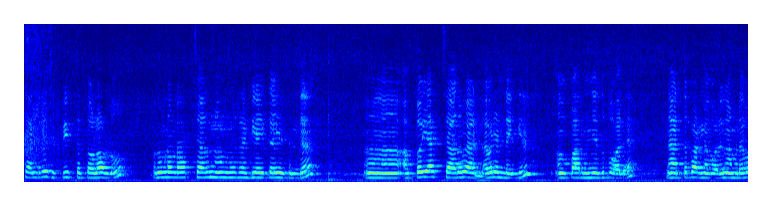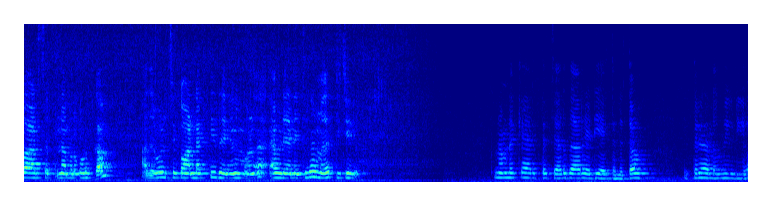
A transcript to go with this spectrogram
അച്ചാറിന്റെ റെസിപ്പി ഇത്രത്തോളം ഉള്ളൂ അപ്പോൾ നമ്മുടെ അച്ചാർ നമ്മൾ റെഡി ആയി കഴിഞ്ഞിട്ടുണ്ട്. അപ്പോൾ ഈ അച്ചാർ വേണ്ടവരുണ്ടെങ്കിൽ പറഞ്ഞതുപോലെ നേരത്തെ പറഞ്ഞ പോലെ നമ്മുടെ വാട്സപ്പ് നമ്പർ കൊടുക്കാം. അത് വിളിച്ച് കോൺടാക്ട് ചെയ്ത് കഴിഞ്ഞാൽ നമ്മൾ എവിടെയാണെന്ന് നമ്മൾ എത്തിച്ചു തരും അപ്പോൾ നമ്മുടെ ക്യാരറ്റ് അച്ചാർ ഇതാ റെഡി ആയിട്ടുണ്ട് കേട്ടോ ഇത്രയുള്ള വീഡിയോ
